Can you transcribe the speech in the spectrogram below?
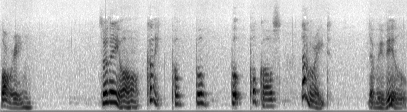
Boring. So there you are. Comic po- po- book podcast number eight. The reveal.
